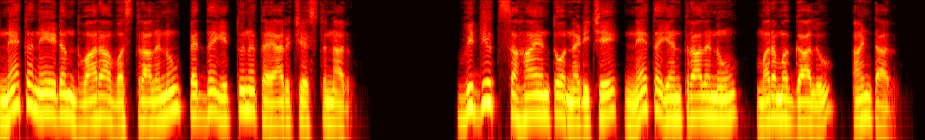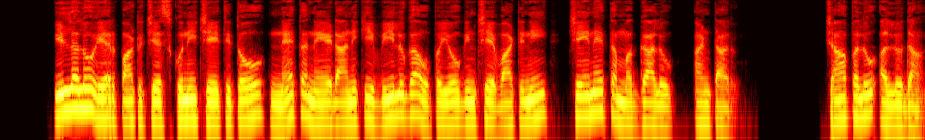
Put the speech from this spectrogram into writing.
నేత నేయడం ద్వారా వస్త్రాలను పెద్ద ఎత్తున తయారు చేస్తున్నారు. విద్యుత్ సహాయంతో నడిచే నేత యంత్రాలను మరమగ్గాలు అంటారు. ఇళ్ళలో ఏర్పాటు చేసుకుని చేతితో నేత నేయడానికి వీలుగా ఉపయోగించే వాటిని చేనేత మగ్గాలు అంటారు. చాపలు అల్లుదాం.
